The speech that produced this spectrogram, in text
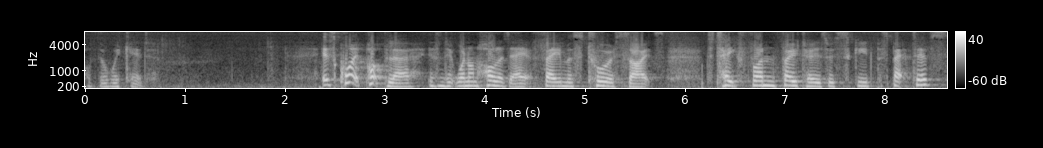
of the wicked. It's quite popular, isn't it, when on holiday at famous tourist sites to take fun photos with skewed perspectives.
